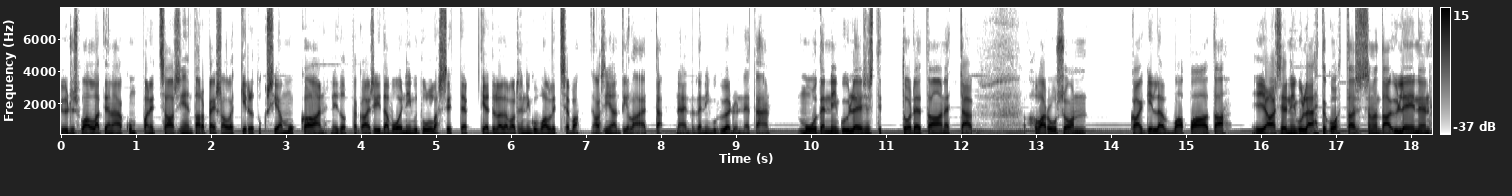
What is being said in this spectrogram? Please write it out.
Yhdysvallat ja nämä kumppanit saa siihen tarpeeksi allekirjoituksia mukaan, niin totta kai siitä voi niin kuin tulla sitten tietyllä tavalla se niin kuin vallitseva asiantila, että näin tätä niin kuin hyödynnetään. Muuten niin kuin yleisesti todetaan, että avaruus on kaikille vapaata ja se niin kuin lähtökohtaisesti sanotaan yleinen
